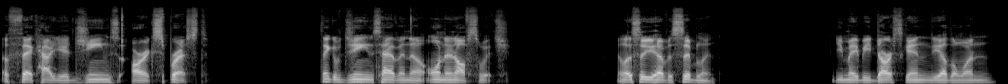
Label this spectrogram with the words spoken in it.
affect how your genes are expressed. Think of genes having an on and off switch. And let's say you have a sibling. You may be dark skinned, the other one,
